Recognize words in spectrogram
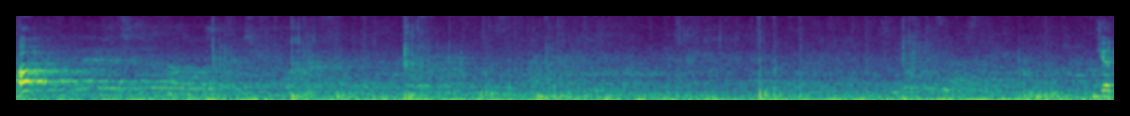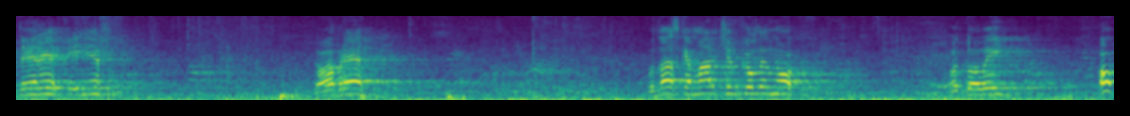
Оп! Чотири, фініш. Добре. Будь ласка, Марченко Ленок. Готовий? Оп!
